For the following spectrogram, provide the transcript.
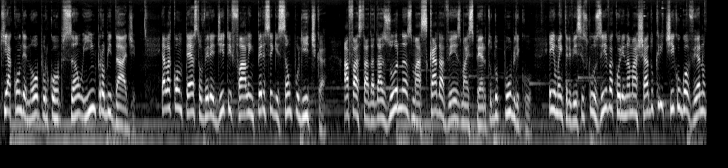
que a condenou por corrupção e improbidade. Ela contesta o veredito e fala em perseguição política afastada das urnas, mas cada vez mais perto do público. Em uma entrevista exclusiva, Corina Machado critica o governo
